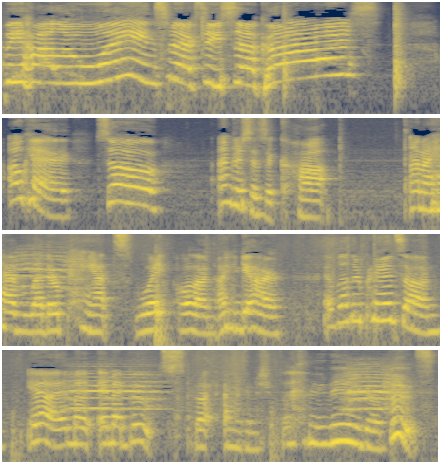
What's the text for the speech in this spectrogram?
Happy Halloween, Smexy Suckers! Okay, so I'm just as a cop, and I have leather pants. Wait, hold on, I can get higher. I have leather pants on. Yeah, and my and my boots. But I'm not gonna show that. there you go, boots.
